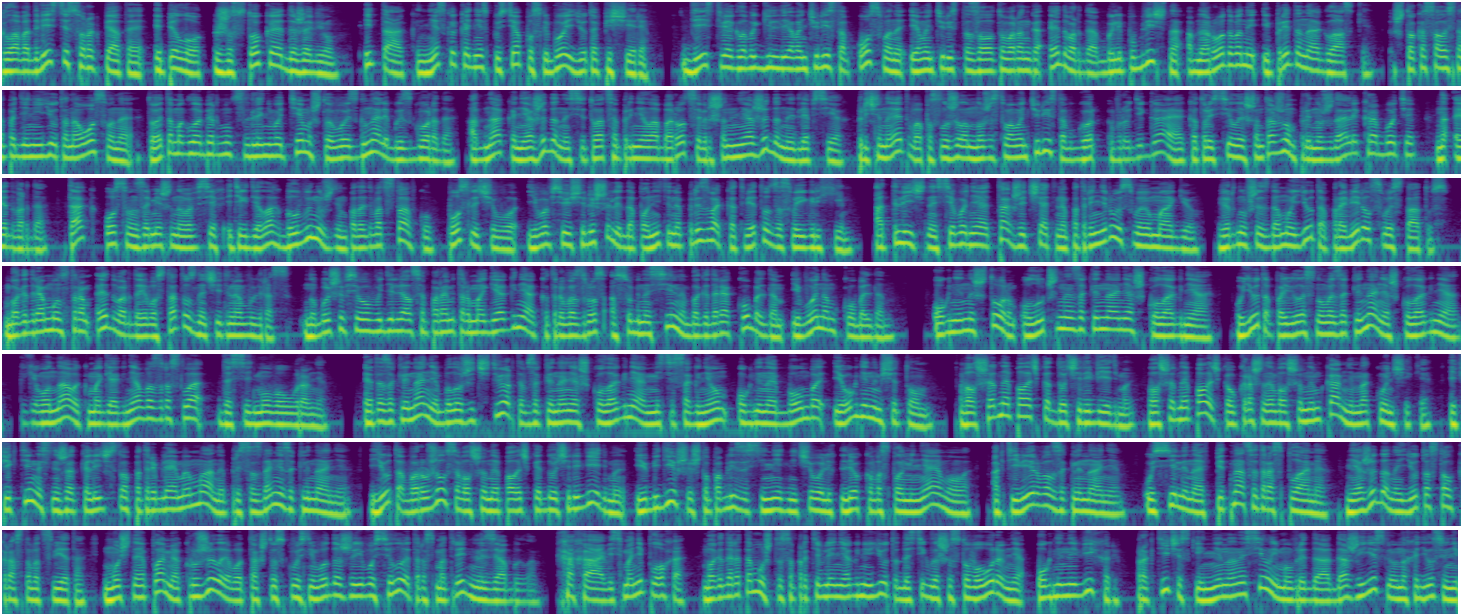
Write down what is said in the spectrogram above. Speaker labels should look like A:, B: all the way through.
A: Глава 245. Эпилог. Жестокое дежавю. Итак, несколько дней спустя после боя Юта в пещере. Действия главы гильдии авантюристов Освана и авантюриста золотого ранга Эдварда были публично обнародованы и преданы огласке. Что касалось нападения Юта на Освана, то это могло обернуться для него тем, что его изгнали бы из города. Однако, неожиданно ситуация приняла оборот совершенно неожиданный для всех. Причиной этого послужило множество авантюристов гор вроде Гая, которые силой и шантажом принуждали к работе на Эдварда. Так, Осван, замешанный во всех этих делах, был вынужден подать в отставку, после чего его все еще решили дополнительно призвать к ответу за свои грехи. Отлично, сегодня я также тщательно потренирую свою магию. Вернувшись домой, Юта проверил свой статус. Благодаря монстрам Эдварда его статус значительно вырос. Но больше всего выделялся параметр магии огня, который возрос особенно сильно благодаря кобальдам и воинам-кобальдам. Огненный шторм, улучшенное заклинание Школа Огня. У Юта появилось новое заклинание Школа Огня, как его навык магии огня возросла до седьмого уровня. Это заклинание было уже четвертое в заклинаниях Школы Огня вместе с огнем, огненной бомбой и огненным щитом. Волшебная палочка дочери ведьмы. Волшебная палочка, украшенная волшебным камнем на кончике. Эффективно снижает количество потребляемой маны при создании заклинания. Юта вооружился волшебной палочкой дочери ведьмы и, убедившись, что поблизости нет ничего легкого воспламеняемого, активировал заклинание. Усиленное в 15 раз пламя. Неожиданно Юта стал красного цвета. Мощное пламя окружило его, так что сквозь него даже его силуэт рассмотреть нельзя было. Ха-ха, весьма неплохо. Благодаря тому, что сопротивление огню Юта достигло шестого уровня, огненный вихрь практически не наносил ему вреда, даже если он находился в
